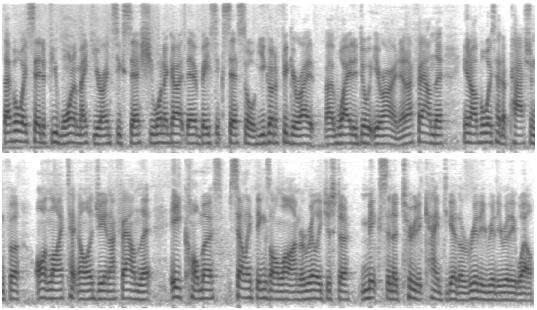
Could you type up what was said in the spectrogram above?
they've always said if you want to make your own success, you want to go out there and be successful, you got to figure out a way to do it your own. And I found that you know I've always had a passion for online technology, and I found that e-commerce, selling things online, were really just a mix and a two that came together really, really, really well.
